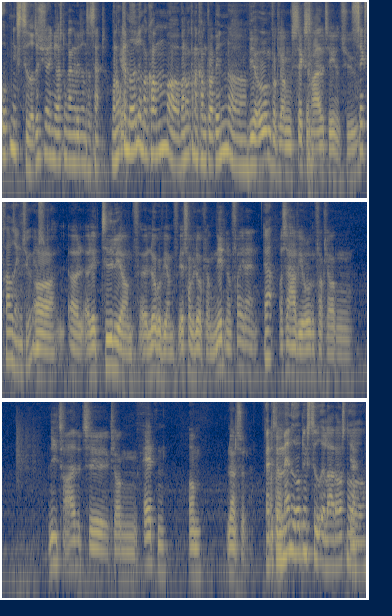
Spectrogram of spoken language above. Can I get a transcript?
åbningstider? Det synes jeg egentlig også nogle gange er lidt interessant. Hvornår Ja. kan medlemmer komme, og hvornår kan man komme drop in? Og Vi er åbent fra kl. 6.30 til 21. 6.30 til 21, yes. Og, og, og lidt tidligere om, øh, lukker vi om, jeg tror vi lukker kl. 19 om fredagen. Ja. Og så har vi åbent fra kl. 9.30 til kl. 18 om lørdag søndag. Er det så- bemandet åbningstid, eller er der også noget...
